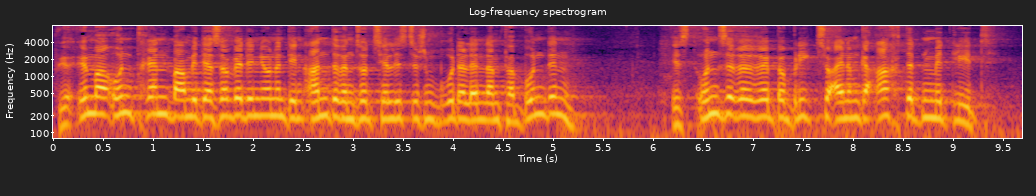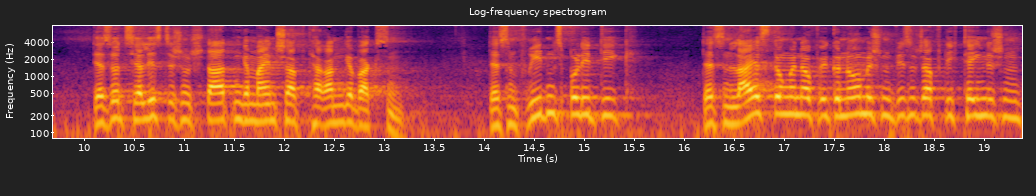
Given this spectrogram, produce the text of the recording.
Für immer untrennbar mit der Sowjetunion und den anderen sozialistischen Bruderländern verbunden, ist unsere Republik zu einem geachteten Mitglied der sozialistischen Staatengemeinschaft herangewachsen, dessen Friedenspolitik, dessen Leistungen auf ökonomischen, wissenschaftlich-technischen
